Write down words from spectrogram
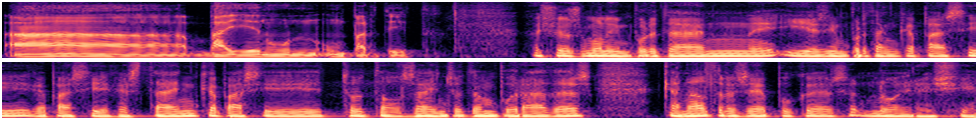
a... veient un, un partit. Això és molt important i és important que passi, que passi aquest any, que passi tots els anys o temporades, que en altres èpoques no era així.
